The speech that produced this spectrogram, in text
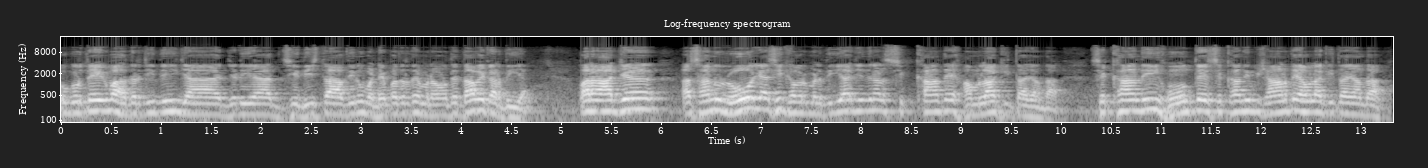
ਉਹ ਗੁਰੂ ਤੇਗ ਬਹਾਦਰ ਜੀ ਦੀ ਜਾਂ ਜਿਹੜੀ ਆ, ਸ਼ਹੀਦੀ ਸ਼ਤਾਬਦੀ ਨੂੰ ਵੱਡੇ ਪੱਧਰ ਤੇ ਮਨਾਉਣ ਦੇ ਦਾਅਵੇ ਕਰਦੀ ਆ। ਪਰ ਅੱਜ ਸਾਨੂੰ ਰੋਜ਼ ਐਸੀ ਖਬਰ ਮਿਲਦੀ ਆ, ਜਿਹਦੇ ਨਾਲ ਸਿੱਖਾਂ ਤੇ ਹਮਲਾ ਕੀਤਾ ਜਾਂਦਾ। ਸਿੱਖਾਂ ਦੀ ਹੋਂਦ ਤੇ, ਸਿੱਖਾਂ ਦੀ ਪਛਾਣ ਤੇ ਹਮਲਾ ਕੀਤਾ ਜਾਂਦਾ।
